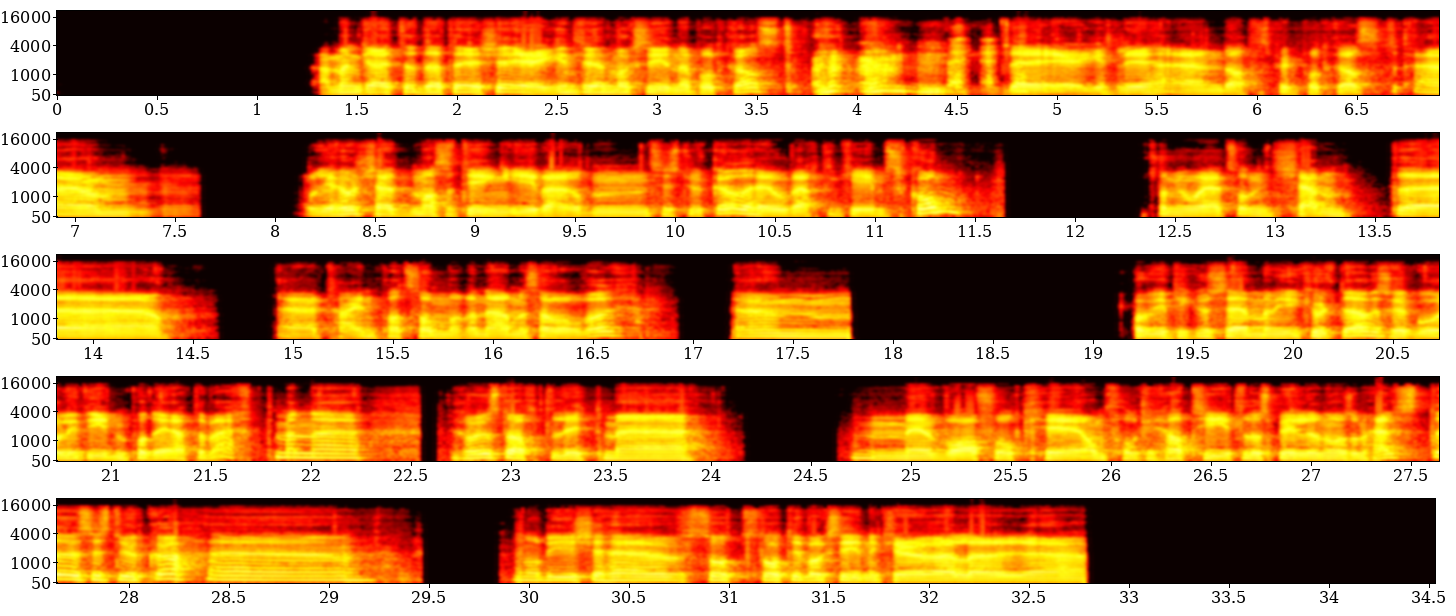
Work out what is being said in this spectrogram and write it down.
Ja, men greit, dette er ikke egentlig en vaksinepodkast. Det er egentlig en dataspillpodkast. Um, og det har jo skjedd masse ting i verden siste uka. Det har jo vært Gamescom, som jo er et sånn kjent eh, tegn på at sommeren nærmer seg over. Um, og vi fikk jo se mye kult der. Vi skal gå litt inn på det etter hvert. Men uh, vi kan jo starte litt med, med folk om folk har tid til å spille noe som helst uh, siste uka. Eh, når de ikke har stått, i vaksinekø eller eh,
